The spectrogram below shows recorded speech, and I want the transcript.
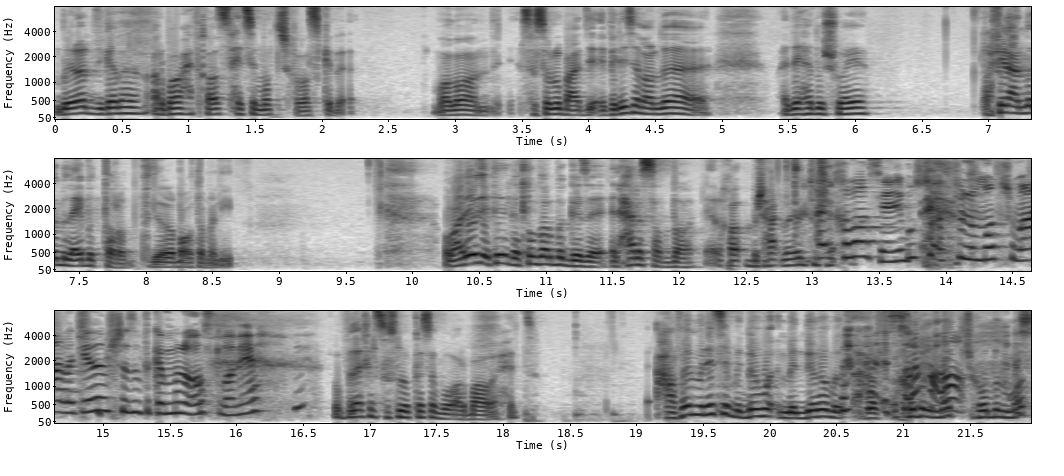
بيراردي جابها 4 1 خلاص تحس الماتش خلاص كده. موضوع ساسولو بعد فينيسيا بعدها بعدها هدوا شوية. رافين عندهم لعيب اتطرد في الدقيقه 84 وبعدين دقيقتين جات لهم ضربة جزاء. الحارس صدها. يعني مش ما أنتوا مش... خلاص يعني بصوا قفلوا الماتش بقى على كده مش لازم تكملوا أصلا يعني. وفي الآخر ساسولو كسبوا 4 1 حرفيا فينيسيا مديهم مديهم خد الماتش آه. خد الماتش.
